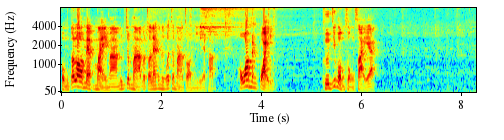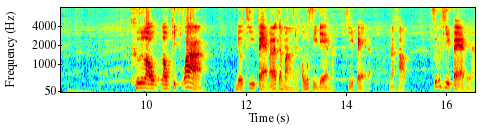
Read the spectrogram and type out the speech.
ผมก็รอแมปใหม่มา ไม่รู้จะมาปะตอนแรกก็นึกว่าจะมาตอนนี้นะครับ เพราะว่ามันปล่อย คือที่ผมสงสัยอะ่ะ คือเราเราคิดว่า เดี๋ยวทีแปดมันน่าจะมาเนี่ยอาวุธสีแดงอะทีแปดอะนะครับ ซึ่ง T8 เนี่ย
